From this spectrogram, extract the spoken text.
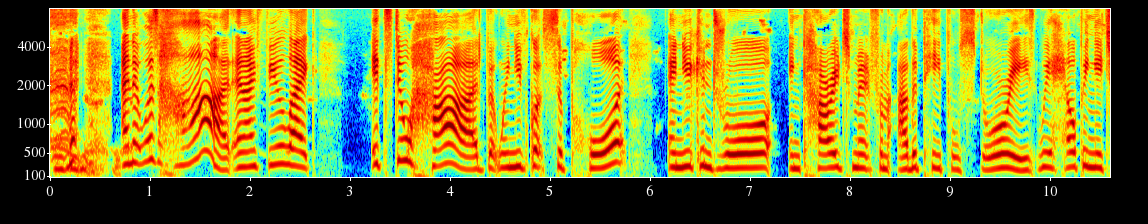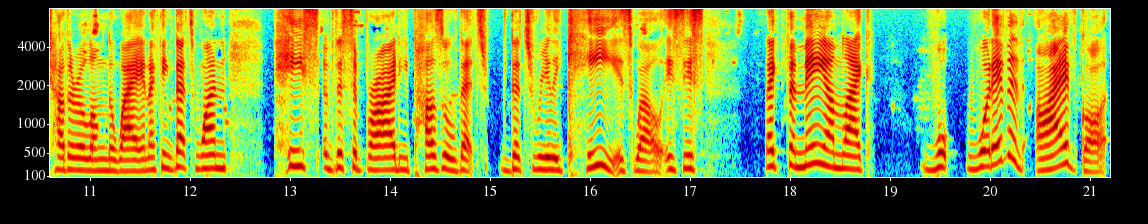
Mm-hmm. and it was hard. And I feel like it's still hard, but when you've got support and you can draw encouragement from other people's stories, we're helping each other along the way. And I think that's one piece of the sobriety puzzle that's that's really key as well. Is this like for me, I'm like, wh- whatever I've got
